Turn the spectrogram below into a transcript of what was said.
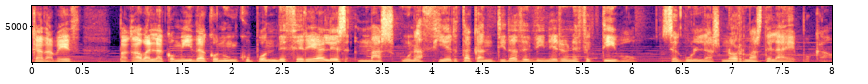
Cada vez Pagaban la comida con un cupón de cereales más una cierta cantidad de dinero en efectivo, según las normas de la época.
